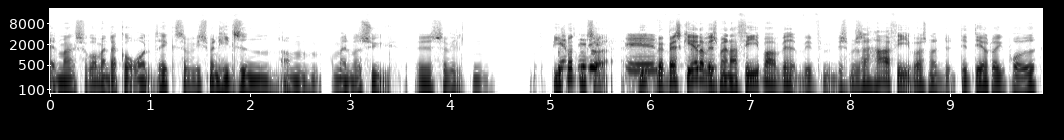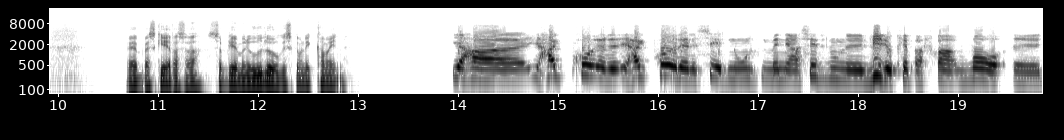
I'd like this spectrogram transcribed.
Danmark. Så kunne man da gå rundt, ikke? Så hvis man hele tiden, om, om man var syg, øh, så ville den... Biber Jamen, den så? det. Øh, Hvad, hvad sker der, hvis man har feber? Hvis, hvis man så har feber, sådan noget, det, det har du ikke prøvet. Hvad, hvad sker der så? Så bliver man udelukket. Skal man ikke komme ind? Jeg har, jeg har ikke prøvet jeg har ikke prøvet det eller set nogen, men jeg har set nogle øh, videoklipper fra, hvor øh,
